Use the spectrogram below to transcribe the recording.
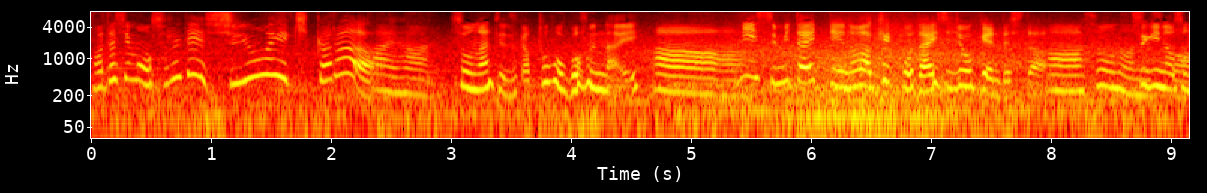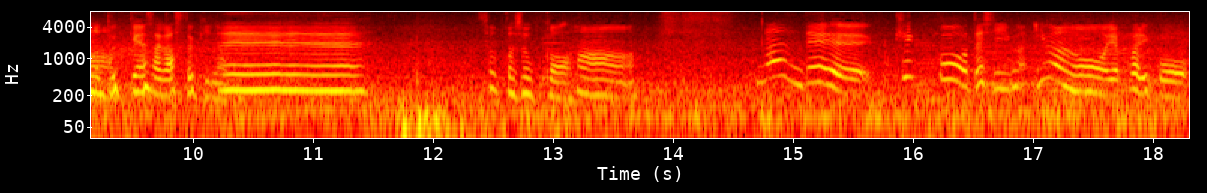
私もうそれで主要駅から、はいはい。そのなんていうんですか徒歩5分内に住みたいっていうのは結構第一条件でした。あーそうなん次のその物件探す時の、へえそっかそっか。はあなんで結構私今今のやっぱりこ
